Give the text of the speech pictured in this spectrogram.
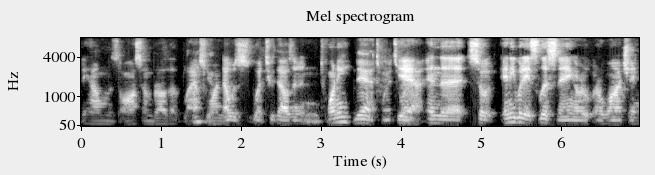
the album was awesome, bro. The last one that was what 2020. yeah 2020 Yeah, and the so anybody that's listening or, or watching,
